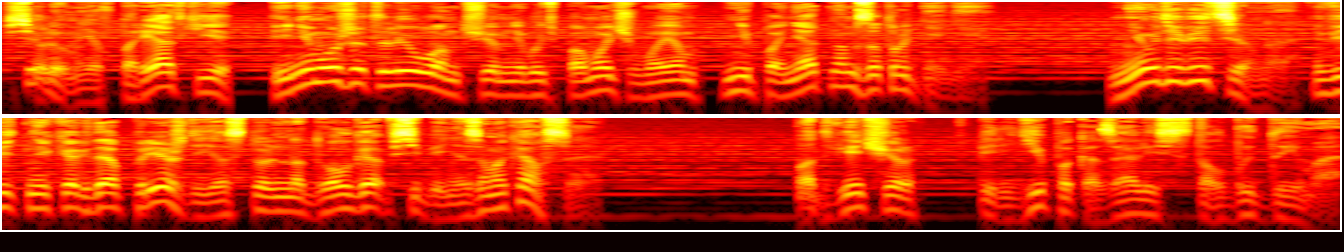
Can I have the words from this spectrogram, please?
все ли у меня в порядке и не может ли он чем-нибудь помочь в моем непонятном затруднении. Неудивительно, ведь никогда прежде я столь надолго в себе не замыкался. Под вечер впереди показались столбы дыма.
